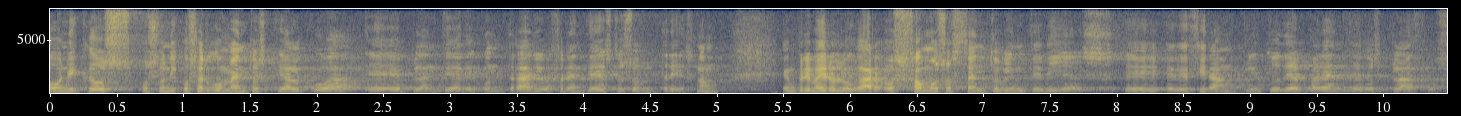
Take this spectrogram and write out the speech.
A únicos, os únicos argumentos que Alcoa eh, plantea de contrario frente a isto son tres. Non? En primeiro lugar, os famosos 120 días, eh, é dicir, a amplitude aparente dos plazos.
